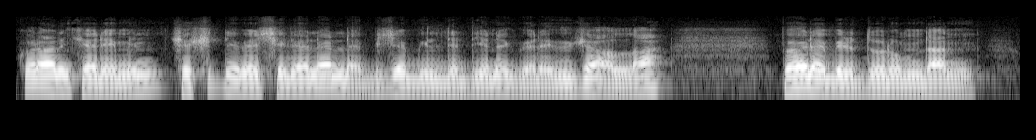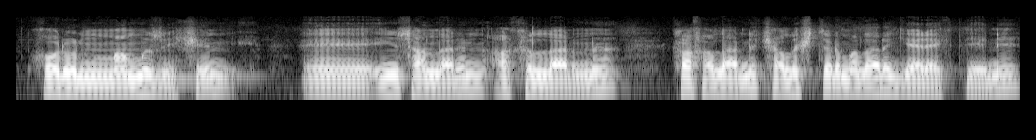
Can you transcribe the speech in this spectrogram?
Kur'an-ı Kerim'in çeşitli vesilelerle bize bildirdiğine göre Yüce Allah böyle bir durumdan korunmamız için e, insanların akıllarını, kafalarını çalıştırmaları gerektiğini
